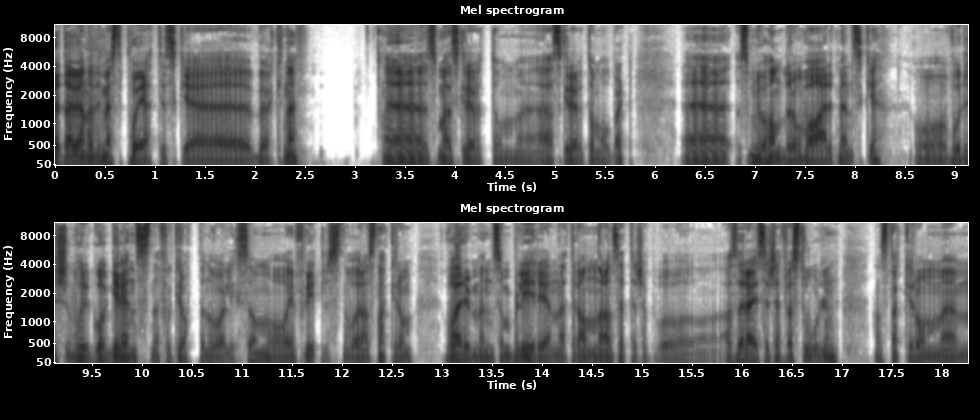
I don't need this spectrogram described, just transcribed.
Dette er jo en av de mest poetiske bøkene eh, som er skrevet, om, er skrevet om Albert, eh, som jo handler om hva er et menneske, og hvor, hvor, går grensene for kroppen vår, liksom, og innflytelsen vår. Han snakker om varmen som blir igjen etter han når han setter seg på, altså reiser seg fra stolen. Han snakker om um,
